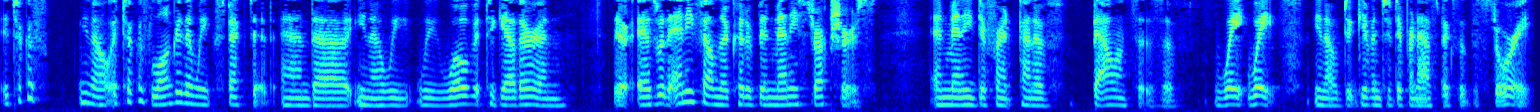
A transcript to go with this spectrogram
it took us you know, it took us longer than we expected, and uh, you know, we we wove it together. And there, as with any film, there could have been many structures and many different kind of balances of weight weights, you know, to, given to different aspects of the story.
